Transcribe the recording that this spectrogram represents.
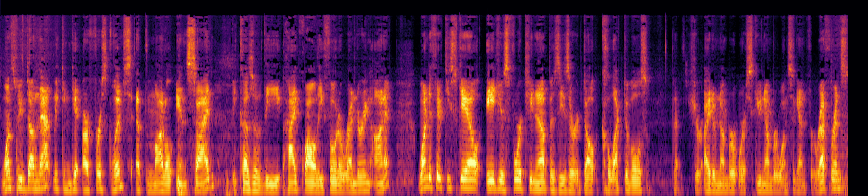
Once we've done that, we can get our first glimpse at the model inside because of the high quality photo rendering on it. 1 to 50 scale, ages 14 and up as these are adult collectibles. That's your item number or SKU number once again for reference.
